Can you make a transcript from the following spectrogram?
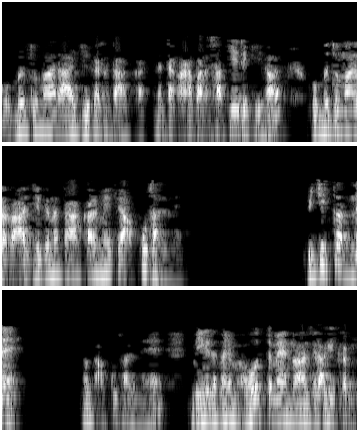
ඔබතුමා රාජ්‍ය කරන තාක්කල්. නැත්නම් ආනාපාන සතියේට කියනවා ඔබතුමාලා රාජ්‍ය කරන තාක්කල් මේකේ අකුසල් නැහැ. විචිත්‍රත් නැහැ. මොකද අකුසල් නැහැ. මේක තමයි මහෝත්තමයන් වහන්සේලාගේ ක්‍රමය.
